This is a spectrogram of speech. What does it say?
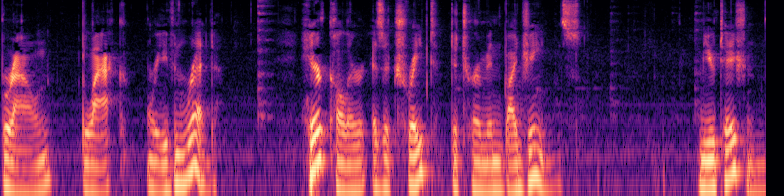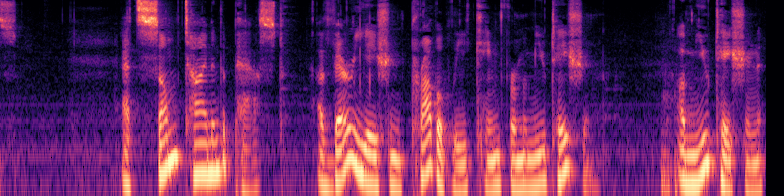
brown, black, or even red. Hair color is a trait determined by genes. Mutations. At some time in the past, a variation probably came from a mutation. A mutation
